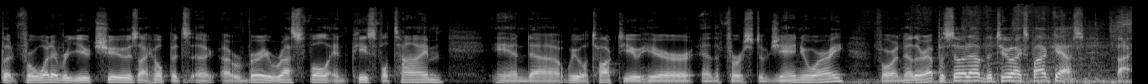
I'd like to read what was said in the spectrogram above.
but for whatever you choose, I hope it's a, a very restful and peaceful time. And uh, we will talk to you here on the 1st of January for another episode of the 2X Podcast. Bye.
